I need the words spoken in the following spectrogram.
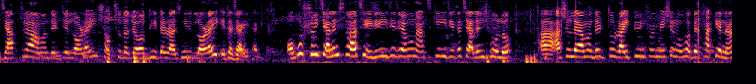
যাত্রা আমাদের যে লড়াই স্বচ্ছতা জবাবদিহিতার রাজনীতির লড়াই এটা জারি থাকবে। অবশ্যই চ্যালেঞ্জ তো আছে এই যে এই যে যেমন আজকে এই যেটা চ্যালেঞ্জ হলো আহ, আসলে আমাদের তো রাইট টু ইনফরমেশন ওভাবে থাকে না।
